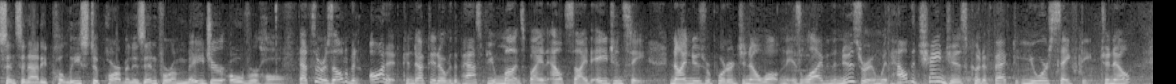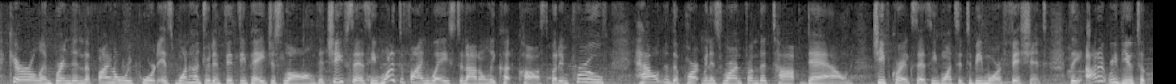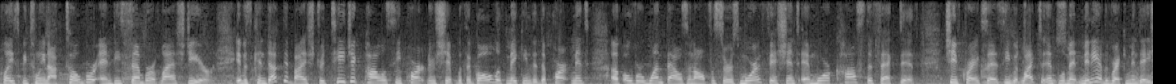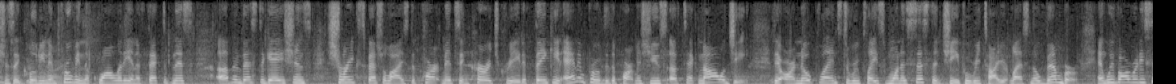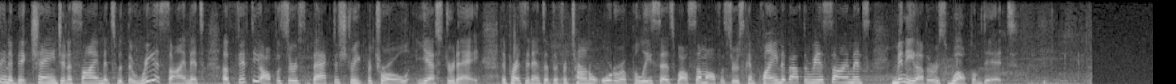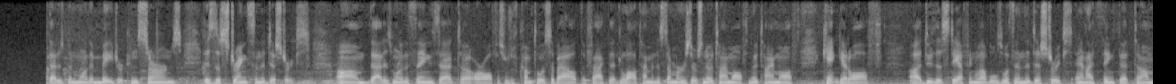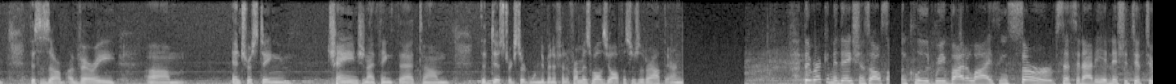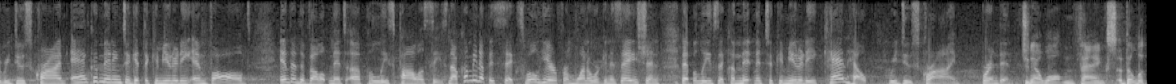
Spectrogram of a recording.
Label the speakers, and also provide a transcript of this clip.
Speaker 1: Cincinnati Police Department is in for a major overhaul.
Speaker 2: That's the result of an audit conducted over the past few months by an outside agency. 9 News reporter Janelle Walton is live in the newsroom with how the changes could affect your safety. Janelle?
Speaker 3: Carol and Brendan, the final report is 150 pages long. The chief says he wanted to find ways to not only cut costs, but improve how the department is run from the top down. Chief Craig says he wants it to be more efficient. The audit review took place between October and December of last year. It was conducted by a strategic policy partnership with the goal of making the department of over 1,000 officers more efficient and more cost effective. Chief Craig says he would like to implement many of the recommendations, including improving the quality and effectiveness of investigations, shrink specialized departments, encourage creative thinking, and improve the department's use of technology. There are no plans to replace one assistant chief who retired last November, and we've already seen a big change in assignments with the reassignment of 50 officers back to street patrol yesterday. The president of the Fraternal Order of Police says while some officers complained about the reassignments, many others welcomed it.
Speaker 4: That has been one of the major concerns is the strengths in the districts. Um, that is one of the things that uh, our officers have come to us about, the fact that a lot of time in the summers there's no time off, no time off, can't get off uh, due to the staffing levels within the districts, and I think that um, this is a, a very um, interesting change, and I think that um, the districts are going to benefit from as well as the officers that are out there.
Speaker 3: The recommendations also include revitalizing CIRV, Cincinnati initiative to reduce crime, and committing to get the community involved in the development of police policies. Now, coming up at 6, we'll hear from one organization that believes a commitment to community can help reduce crime. Brendan.
Speaker 1: Janelle Walton, thanks. The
